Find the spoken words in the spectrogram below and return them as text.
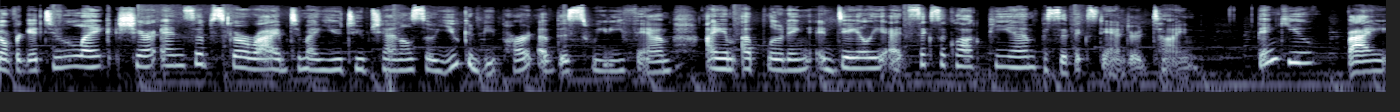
Don't forget to like, share, and subscribe to my YouTube channel so you can be part of the Sweetie fam. I am uploading daily at 6 o'clock p.m. Pacific Standard Time. Thank you. Bye.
